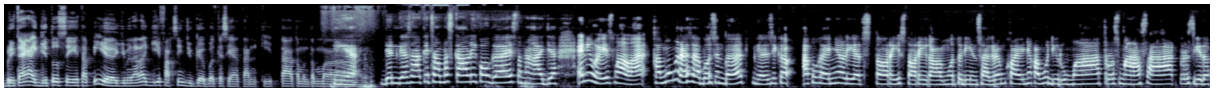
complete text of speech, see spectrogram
beritanya kayak gitu sih. Tapi ya gimana lagi, vaksin juga buat kesehatan kita teman-teman. Iya. Dan gak sakit sama sekali kok guys, tenang aja. Anyways, Lala, kamu ngerasa bosen banget gak sih kak? Aku kayaknya lihat story-story kamu tuh di Instagram, kayaknya kamu di rumah terus masak terus gitu.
